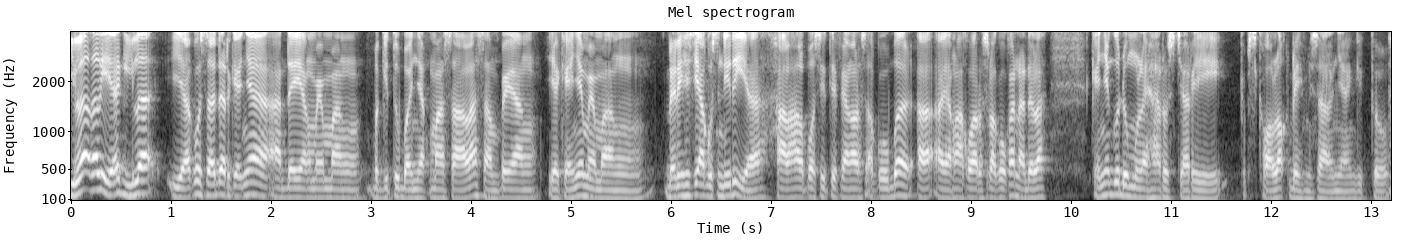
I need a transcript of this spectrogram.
gila kali ya gila. Ya aku sadar kayaknya ada yang memang begitu banyak masalah sampai yang ya kayaknya memang dari sisi aku sendiri ya hal-hal positif yang harus aku ubah eh, yang aku harus lakukan adalah kayaknya gue udah mulai harus cari ke psikolog deh misalnya gitu.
